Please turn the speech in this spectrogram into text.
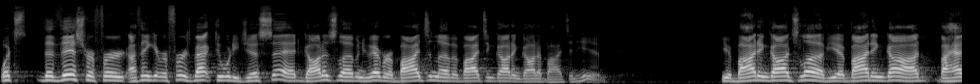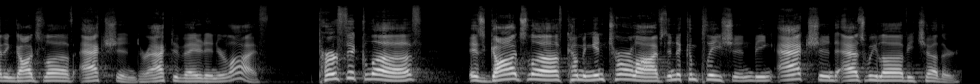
what's the this referred? I think it refers back to what he just said. God is love, and whoever abides in love abides in God, and God abides in him. You abide in God's love. You abide in God by having God's love actioned or activated in your life. Perfect love is God's love coming into our lives, into completion, being actioned as we love each other.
